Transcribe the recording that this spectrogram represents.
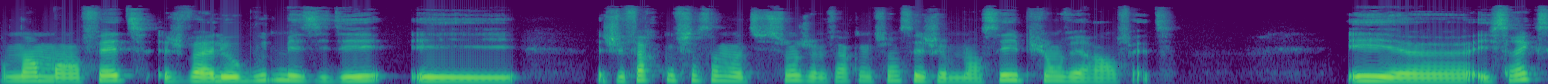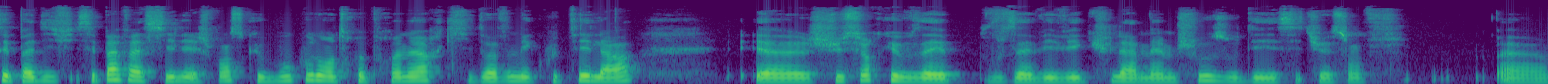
non mais en fait je vais aller au bout de mes idées et je vais faire confiance à mon intuition, je vais me faire confiance et je vais me lancer et puis on verra en fait. Et, euh, c'est vrai que c'est pas pas facile et je pense que beaucoup d'entrepreneurs qui doivent m'écouter là, euh, je suis sûre que vous avez, vous avez vécu la même chose ou des situations euh,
